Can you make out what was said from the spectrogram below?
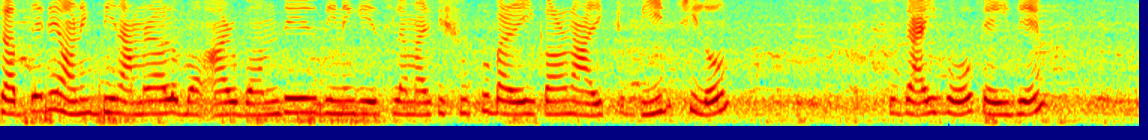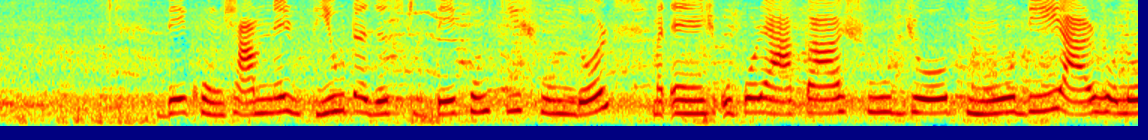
সব জায়গায় অনেক ভিড়। আমরা হলো আর বন্ধের দিনে গিয়েছিলাম আর কি শুক্রবার। এই কারণে আর একটু ভিড় ছিল। তো যাই হোক, এই যে দেখুন সামনের ভিউটা জাস্ট দেখুন কি সুন্দর। মানে উপরে আকাশ সূর্য নদী আর হলো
